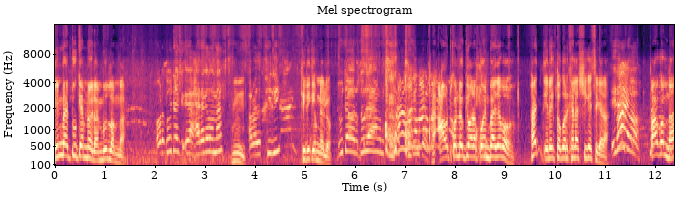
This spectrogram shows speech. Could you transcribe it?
তিন বাই টু কেমন হইল? আমি বুঝলাম না। আউট করলেও কি ওরা পয়েন্ট পাই যাব? হ্যাঁ তো করে খেলা শিখেছে পাগল না?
